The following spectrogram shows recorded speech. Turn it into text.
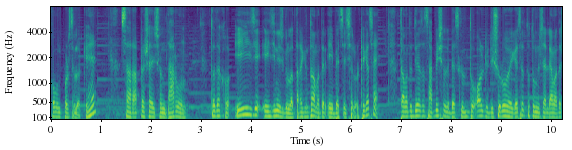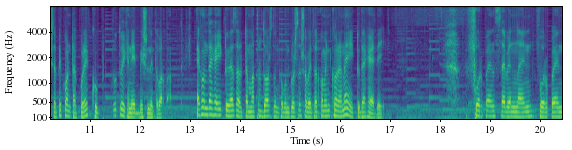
কমন পড়ছিল আর কি হ্যাঁ? স্যার, আপনার সাজেশন দারুণ। তো দেখো, এই যে এই জিনিসগুলো, তারা কিন্তু আমাদের এই ব্যাচে ছিল, ঠিক আছে? তো আমাদের দুই হাজার ছাব্বিশ সালের ব্যাচ কিন্তু অলরেডি শুরু হয়ে গেছে, তো তুমি চাইলে আমাদের সাথে কন্ট্যাক্ট করে খুব দ্রুত এখানে এডমিশন নিতে পারবা। এখন দেখাই একটু রেজাল্টটা মাত্র দশজন কমেন্ট করছে, সবাই তো আর কমেন্ট করে নাই, একটু দেখাই দেই। Four point seven nine four point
